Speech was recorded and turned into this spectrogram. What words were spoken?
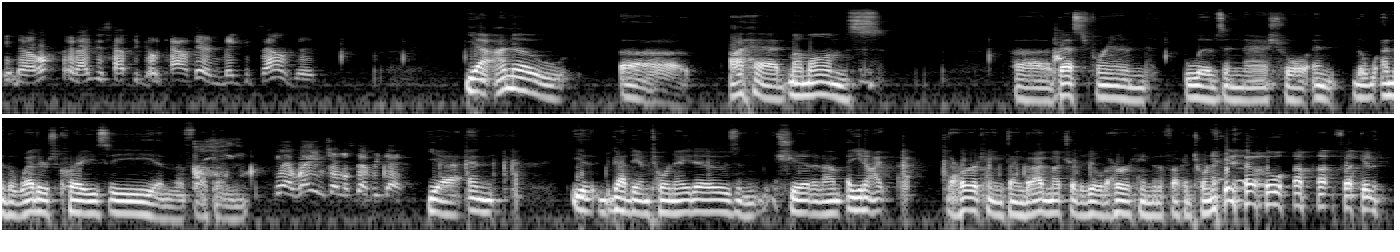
you know, and I just have to go down there and make it sound good. Yeah, I know. Uh, I had my mom's uh, best friend lives in Nashville, and the I know the weather's crazy, and the fucking Yeah, it rains almost every day. Yeah, and you, goddamn tornadoes and shit. And I'm you know I, the hurricane thing, but I'd much rather deal with a hurricane than a fucking tornado. I'm not fucking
